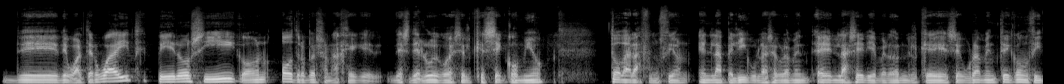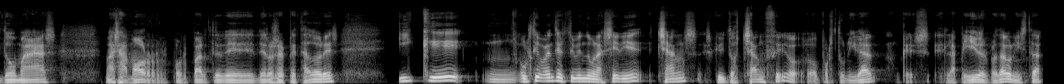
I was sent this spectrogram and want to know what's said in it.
de, Walter White, pero sí con otro personaje que desde luego es el que se comió toda la función en la película, seguramente, en la serie, perdón, el que seguramente concitó más, más amor por parte de, de los espectadores y que mm, últimamente estoy viendo una serie, Chance, escrito Chance, o Oportunidad, aunque es el apellido del protagonista,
